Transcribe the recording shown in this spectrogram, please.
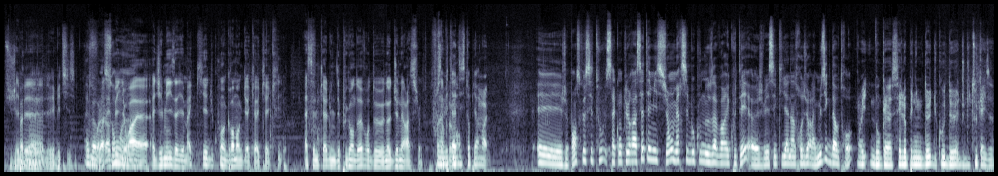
si je dis Eh pas de- ben, des bêtises. Et ben voilà, voilà. et Son, ben, il y euh, aura euh, Hajime Isayama, qui est du coup un grand mangaka qui a écrit SNK, l'une des plus grandes œuvres de notre génération. Faut l'inviter à. Dystopia. Ouais. Et je pense que c'est tout. Ça conclura cette émission. Merci beaucoup de nous avoir écoutés. Euh, je vais laisser Kylian introduire la musique d'outro. Oui, donc euh, c'est l'opening 2 du coup de Jujutsu Kaisen.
